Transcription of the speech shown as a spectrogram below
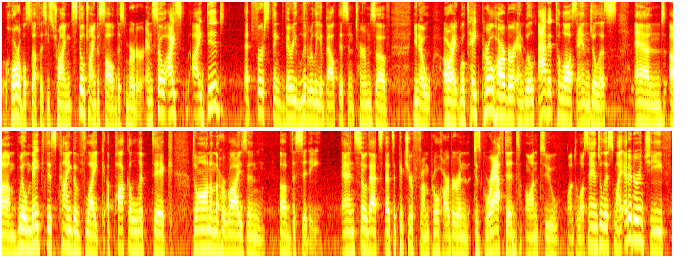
horrible stuff as he's trying, still trying to solve this murder. And so I, I did at first think very literally about this in terms of you know, all right, we'll take Pearl Harbor and we'll add it to Los Angeles and um, we'll make this kind of like apocalyptic dawn on the horizon of the city. And so that's, that's a picture from Pearl Harbor and just grafted onto, onto Los Angeles. My editor in chief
